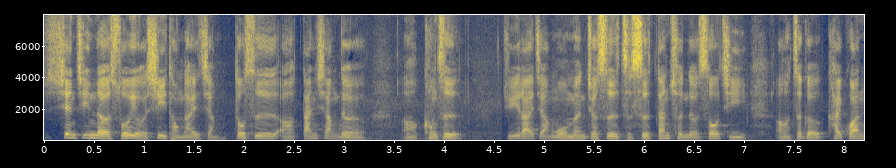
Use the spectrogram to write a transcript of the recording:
现今的所有系统来讲，都是呃单向的呃控制。举例来讲，我们就是只是单纯的收集呃这个开关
